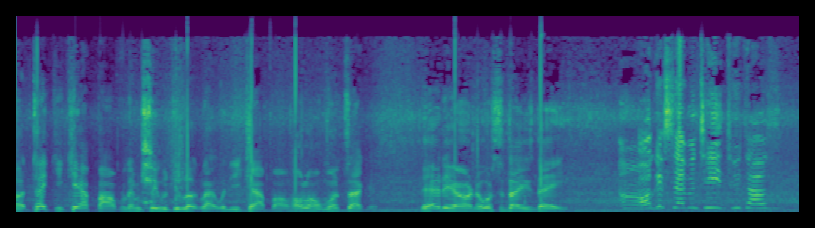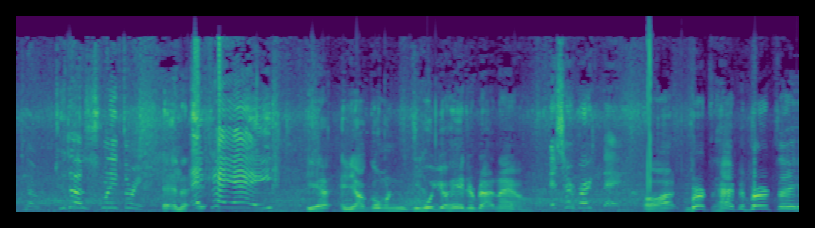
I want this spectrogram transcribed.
Uh, take your cap off. Let me see what you look like with your cap off. Hold on one second. There they are. Now, what's today's date? August 17th, 2000, no, 2023. And, uh, AKA, yeah, and y'all going where you headed right now? it's her birthday. All right, birthday, happy birthday.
